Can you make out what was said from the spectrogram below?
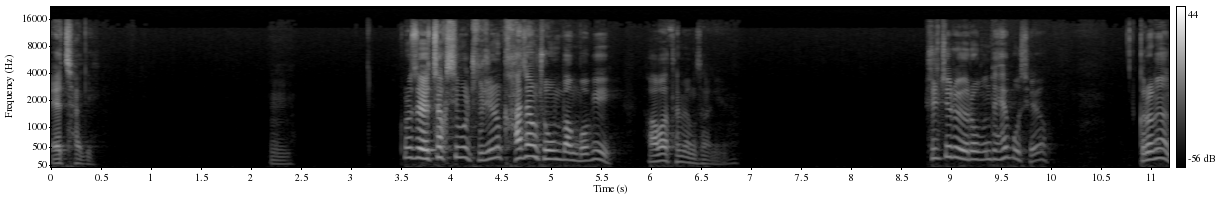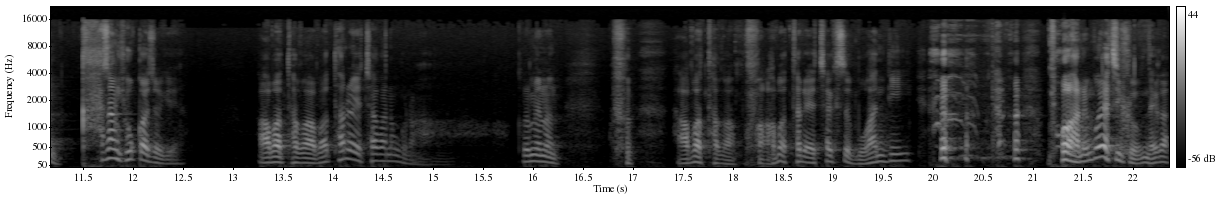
애착이. 음. 그래서 애착심을 줄이는 가장 좋은 방법이 아바타 명상이에요. 실제로 여러분도 해보세요. 그러면 가장 효과적이에요. 아바타가 아바타를 애착하는구나. 그러면은 아바타가 뭐 아바타를 애착해서 뭐 한디? 뭐 하는 거야 지금? 내가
